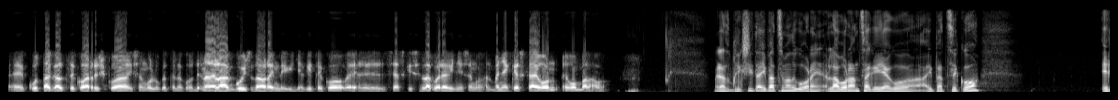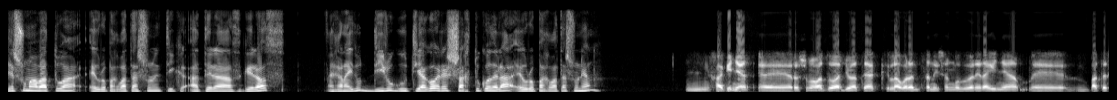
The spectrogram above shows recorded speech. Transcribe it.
e, kuota galtzeko arriskoa izango luketelako. Dena dela goiz da orain jakiteko e, zehazki zelako eragina izango da. Baina kezka egon, egon badago. Beraz, Brexit aipatzen badugu orain, laborantza gehiago aipatzeko, Erresuma batua, Europak batasunetik ateraz geroz, Egan nahi du, diru gutiago ere sartuko dela Europak batasunean? Mm, jakina, eh, erresuma batu bat joateak laborantzan izango duen eragina eh, batez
